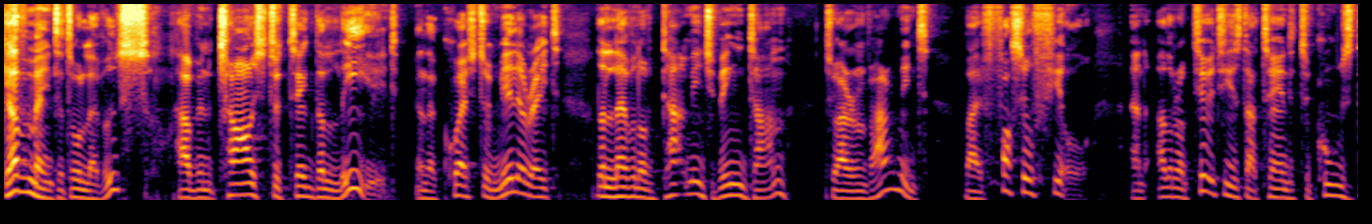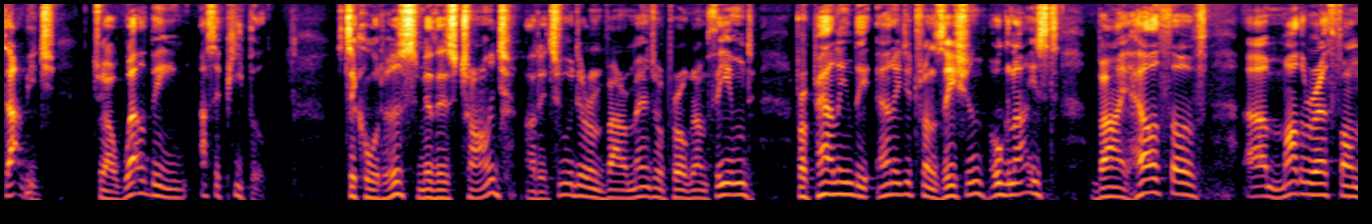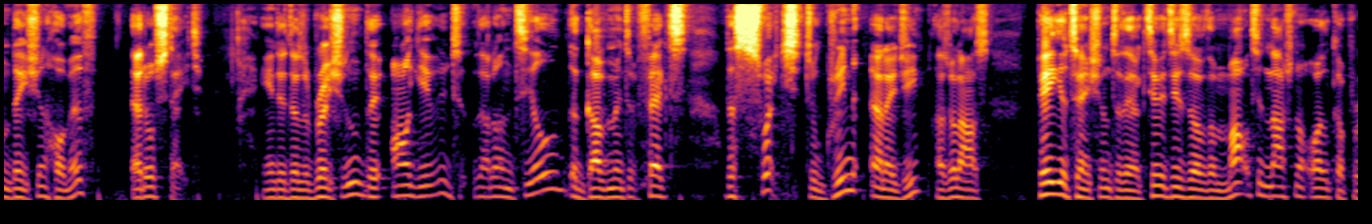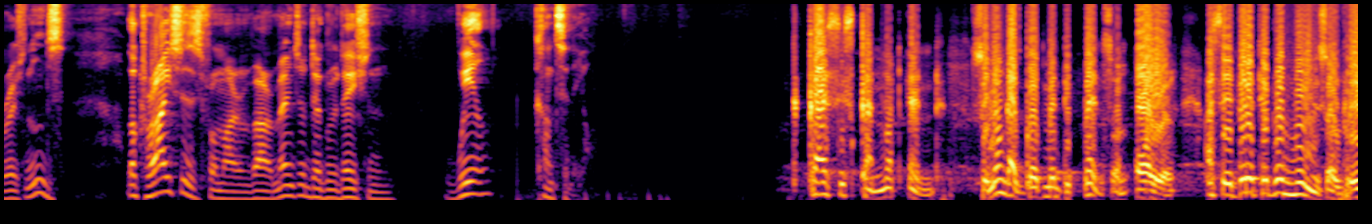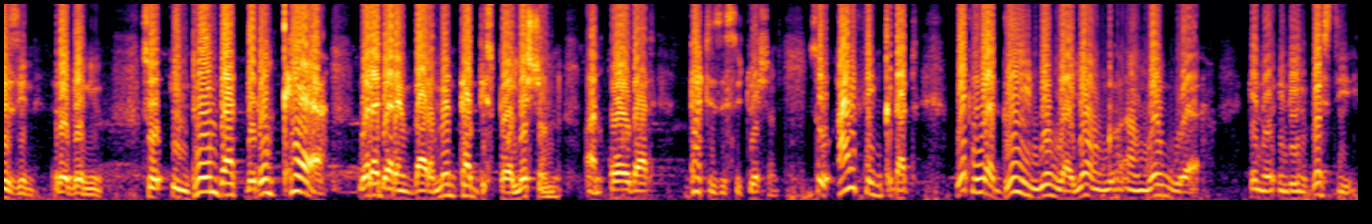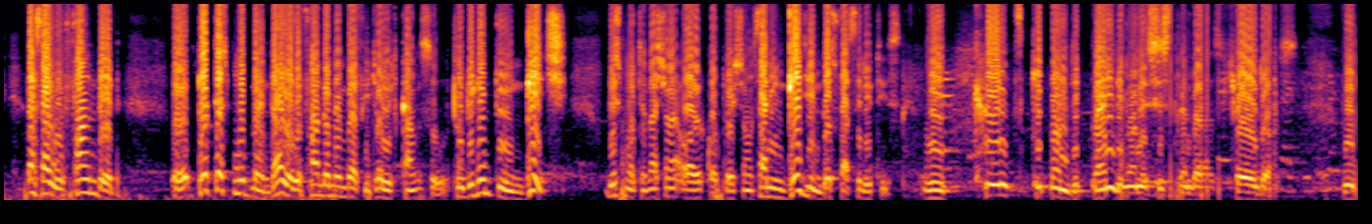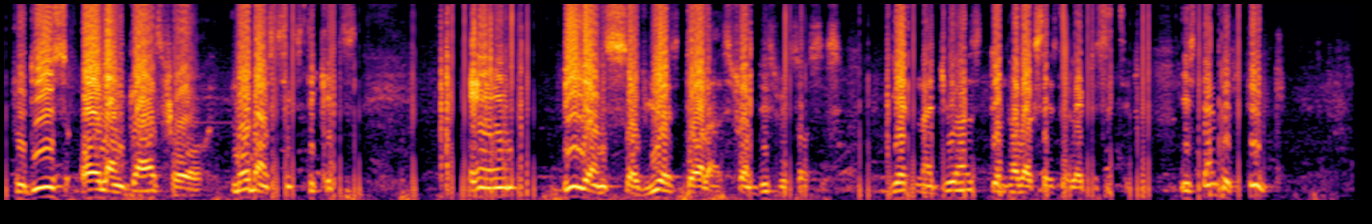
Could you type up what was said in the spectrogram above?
Government at all levels have been charged to take the lead in the quest to ameliorate the level of damage being done to our environment by fossil fuel and other activities that tend to cause damage to our well-being as a people. Stakeholders made this charge at a two-day environmental program themed Propelling the Energy Transition organized by Health of uh, Mother Earth Foundation, HOMEF, Edo State. In the deliberation, they argued that until the government effects the switch to green energy, as well as pay attention to the activities of the multinational oil corporations, the crisis from our environmental degradation will continue The crisis cannot end so long as government depends on oil as a veritable means of raising revenue. So in doing that, they don't care whether there are environmental despoliation and all that. That is the situation. So I think that what we were doing when we were young and when we were you know, in the university, that's how we founded uh, protest movement, that was a founder member of Ijo Council, to begin to engage these multinational oil corporations and engage in those facilities. We can't keep on depending on a system that has failed us. We produce oil and gas for more than six decades and billions of US dollars from these resources. Yet Nigerians don't have access to electricity. It's time to think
